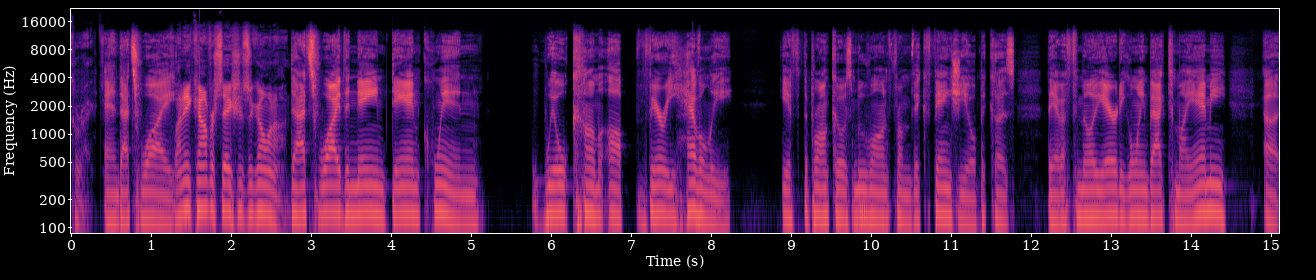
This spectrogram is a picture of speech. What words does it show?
Correct. and that's why Plenty of conversations are going on. that's why the name Dan Quinn will come up very heavily if the Broncos move on from Vic Fangio because they have a familiarity going back to Miami uh,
